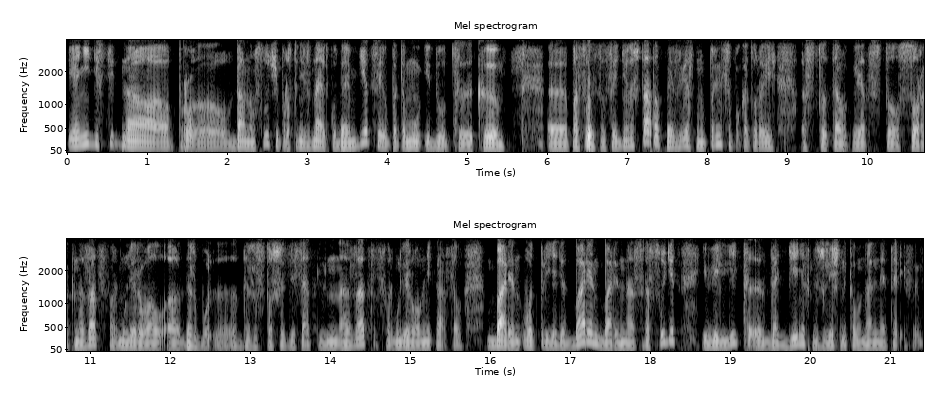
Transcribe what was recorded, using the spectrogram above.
И они действительно э, в данном случае просто не знают, куда им деться, и потому идут к Э, посольству Соединенных Штатов по известному принципу, который 100, там, лет 140 назад сформулировал, э, даже, более, даже 160 назад сформулировал Некрасов. Барин, вот приедет барин, барин нас рассудит и велит э, дать денег на жилищно-коммунальные тарифы.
